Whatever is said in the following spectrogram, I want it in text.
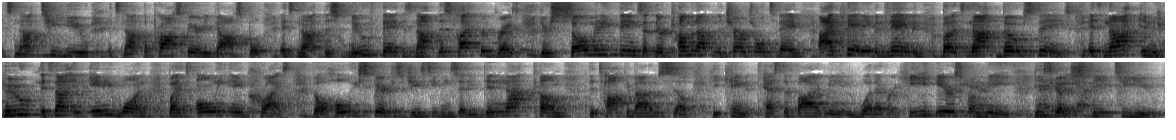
It's not to you. It's not the prosperity gospel. It's not this new faith. It's not this hyper grace. There's so many things that they're coming up in the church world today. I can't even name it, but it's not those things. It's not in who, it's not in anyone, but it's only in Christ. The Holy Spirit, because Jesus even said he did not come to talk about himself. He came to testify of me, and whatever he hears from Yes. me, he's going to speak to you.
